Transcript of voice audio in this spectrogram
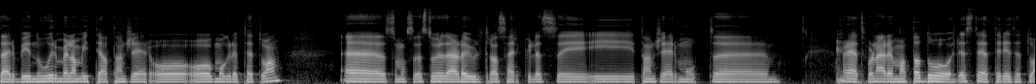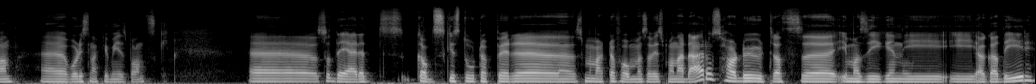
derby i nord mellom Itiat Tanger og, og Moghreb Tetuan, eh, som også er store. Der er det Ultras Hercules i, i Tanger mot Hva det heter for den? Matadores det heter i Tetoan, eh, hvor de snakker mye spansk. Eh, så det er et ganske stort upper eh, som er verdt å få med seg hvis man er der. Og så har du Ultras uh, Mazigen i, i Agadir.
